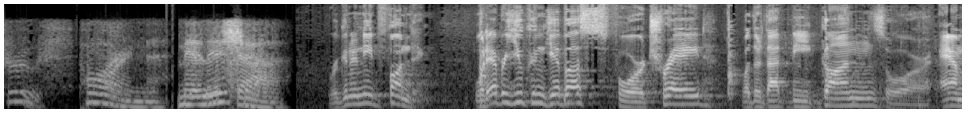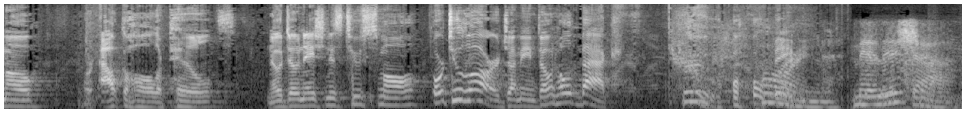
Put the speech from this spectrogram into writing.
Truth, porn, militia. We're going to need funding. Whatever you can give us for trade, whether that be guns or ammo or alcohol or pills. No donation is too small or too large. I mean, don't hold back. Truth, porn, militia.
